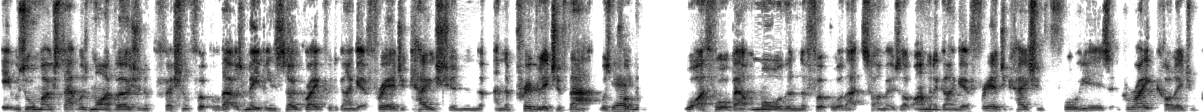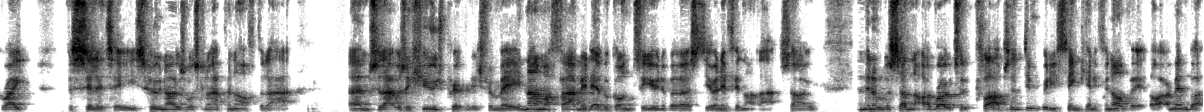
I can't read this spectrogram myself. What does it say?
it, was almost that was my version of professional football. That was me being so grateful to go and get free education, and the, and the privilege of that was yeah. probably what I thought about more than the football at that time. It was like I'm going to go and get free education for four years, at a great college with great facilities. Who knows what's going to happen after that? Um, so that was a huge privilege for me. None of my family had ever gone to university or anything like that. So, and then all of a sudden, I wrote to the clubs and didn't really think anything of it. Like I remember,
